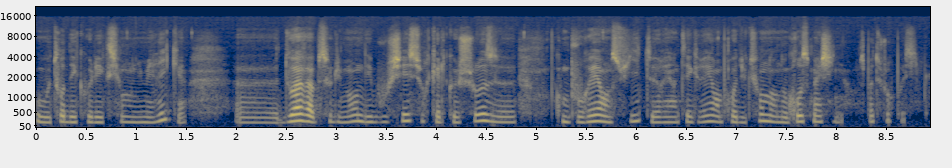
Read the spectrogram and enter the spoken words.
autour des collections numériques, doivent absolument déboucher sur quelque chose qu'on pourrait ensuite réintégrer en production dans nos grosses machines. Ce n'est pas toujours possible.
